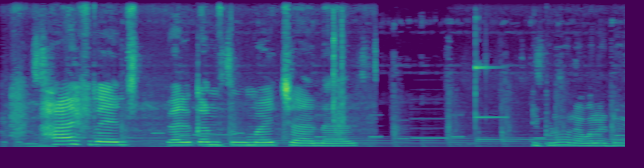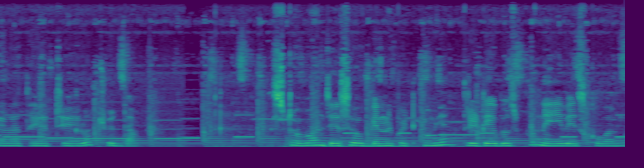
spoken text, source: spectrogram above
Hi friends welcome to my channel ఇప్పుడు రవ్వ లడ్డు ఎలా తయారు చేయాలో చూద్దాం. స్టవ్ ఆన్ చేసి ఒక గిన్నె పెట్టుకొని త్రీ టేబుల్ స్పూన్ నెయ్యి వేసుకోవాలి.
